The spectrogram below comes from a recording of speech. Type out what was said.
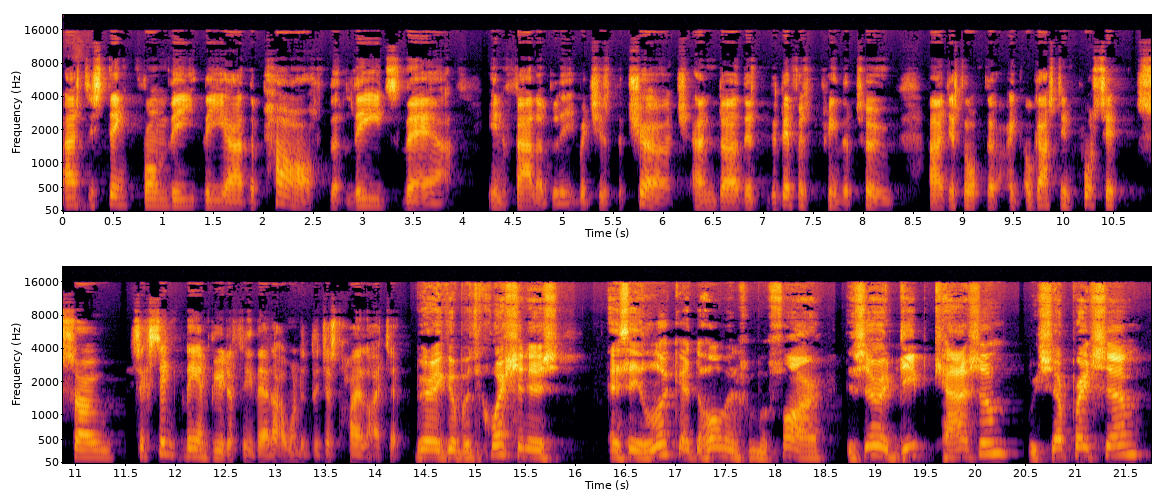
as distinct from the the uh, the path that leads there infallibly, which is the church, and uh, the, the difference between the two. I just thought that Augustine puts it so succinctly and beautifully there that I wanted to just highlight it. Very good. But the question is, as they look at the homeland from afar, is there a deep chasm which separates them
